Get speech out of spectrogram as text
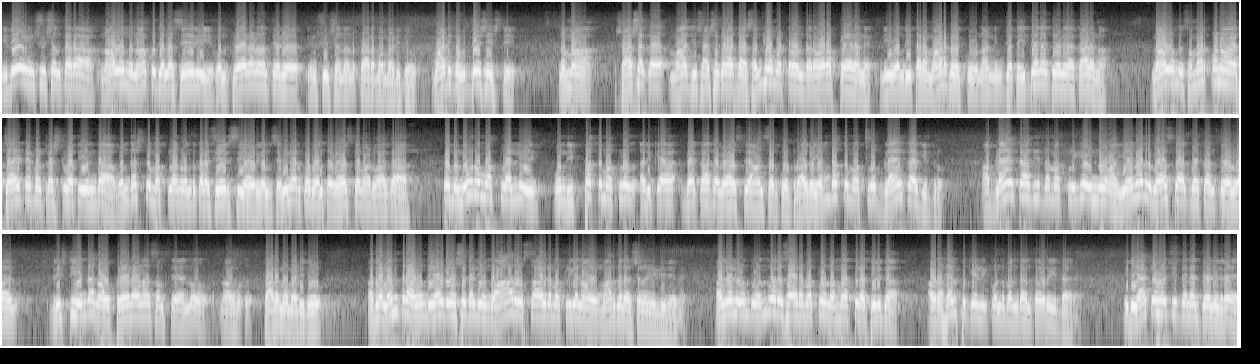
ಇದೇ ಇನ್ಸ್ಟಿಟ್ಯೂಷನ್ ಥರ ನಾವೊಂದು ನಾಲ್ಕು ಜನ ಸೇರಿ ಒಂದು ಪ್ರೇರಣಾ ಅಂತೇಳಿ ಇನ್ಸ್ಟಿಟ್ಯೂಷನನ್ನು ಪ್ರಾರಂಭ ಮಾಡಿದ್ದೆವು. ಮಾಡಿದ ಉದ್ದೇಶ ಇಷ್ಟೇ. ನಮ್ಮ ಶಾಸಕ, ಮಾಜಿ ಶಾಸಕರಾದ ಸಂಜೀವ ಮಟ್ಟವಂತರವರ ಪ್ರೇರಣೆ. ನೀವೊಂದು ಈ ಥರ ಮಾಡಬೇಕು, ನಾನು ನಿಮ್ಮ ಜೊತೆ ಇದ್ದೇನೆ ಅಂತ ಹೇಳಿದ ಕಾರಣ. ನಾವೊಂದು ಸಮರ್ಪಣಾ ಚಾರಿಟೇಬಲ್ ಟ್ರಸ್ಟ್ ವತಿಯಿಂದ ಒಂದಷ್ಟು ಮಕ್ಕಳನ್ನು ಒಂದು ಕಡೆ ಸೇರಿಸಿ ಅವರಿಗೆ ಒಂದು ಸೆಮಿನಾರ್ ಕೊಡುವಂಥ ವ್ಯವಸ್ಥೆ ಮಾಡುವಾಗ ಒಂದು ನೂರು ಮಕ್ಕಳಲ್ಲಿ ಒಂದು ಇಪ್ಪತ್ತು ಮಕ್ಕಳು ಅದಕ್ಕೆ ಬೇಕಾದ ವ್ಯವಸ್ಥೆ ಆನ್ಸರ್ ಕೊಟ್ಟರು ಆದರೆ ಎಂಬತ್ತು ಮಕ್ಕಳು ಬ್ಲ್ಯಾಂಕ್ ಆಗಿದ್ದರು ಆ ಬ್ಲ್ಯಾಂಕ್ ಆಗಿದ್ದ ಮಕ್ಕಳಿಗೆ ಇನ್ನು ಏನಾದರೂ ವ್ಯವಸ್ಥೆ ಆಗಬೇಕಂತ ಹೇಳುವ ದೃಷ್ಟಿಯಿಂದ ನಾವು ಪ್ರೇರಣಾ ಸಂಸ್ಥೆಯನ್ನು ನಾವು ಪ್ರಾರಂಭ ಮಾಡಿದೆವು. ಅದರ ನಂತರ ಒಂದು ಎರಡು ವರ್ಷದಲ್ಲಿ ಒಂದು ಆರು ಸಾವಿರ ಮಕ್ಕಳಿಗೆ ನಾವು ಮಾರ್ಗದರ್ಶನ ನೀಡಿದ್ದೇವೆ. ಅದರಲ್ಲಿ ಒಂದು ಒಂದೂವರೆ ಸಾವಿರ ಮಕ್ಕಳು ನಮ್ಮ ಹತ್ತಿರ ತಿರ್ಗ ಅವರ ಹೆಲ್ಪ್ ಕೇಳಿಕೊಂಡು ಬಂದಂಥವರು ಇದ್ದಾರೆ. ಇದು ಯಾಕೆ ಹೇಳ್ತಿದ್ದೇನೆ ಅಂತ ಹೇಳಿದರೆ,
